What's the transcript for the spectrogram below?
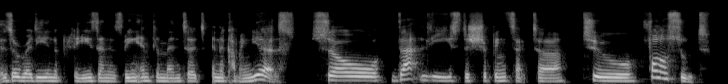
It's already in the place and is being implemented in the coming years. So that leaves the shipping sector to follow suit.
